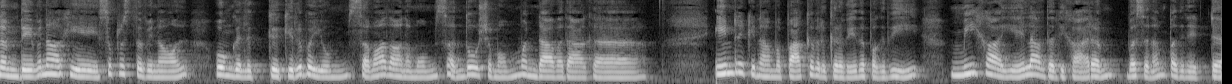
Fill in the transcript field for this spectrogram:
நம் தேவனாகிய இயேசு கிறிஸ்துவினால் உங்களுக்கு கிருபையும் சமாதானமும் சந்தோஷமும் உண்டாவதாக. இன்றைக்கு நாம் பார்க்கவிருக்கிற வேத பகுதி மீகா ஏழாவது அதிகாரம் வசனம் பதினெட்டு.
